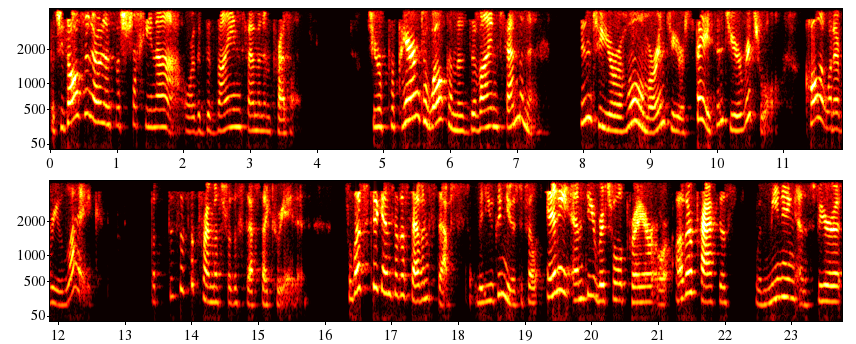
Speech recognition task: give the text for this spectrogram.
But she's also known as the Shekhinah, or the divine feminine presence. So you're preparing to welcome the divine feminine into your home or into your space, into your ritual. Call it whatever you like. But this is the premise for the steps I created. So let's dig into the seven steps that you can use to fill any empty ritual, prayer, or other practice with meaning and spirit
